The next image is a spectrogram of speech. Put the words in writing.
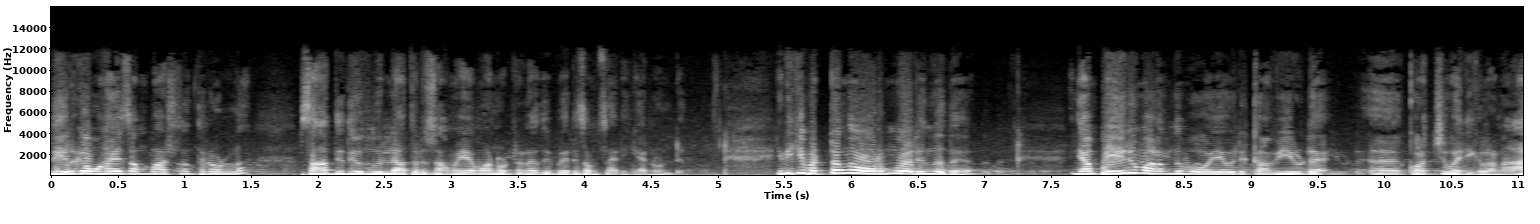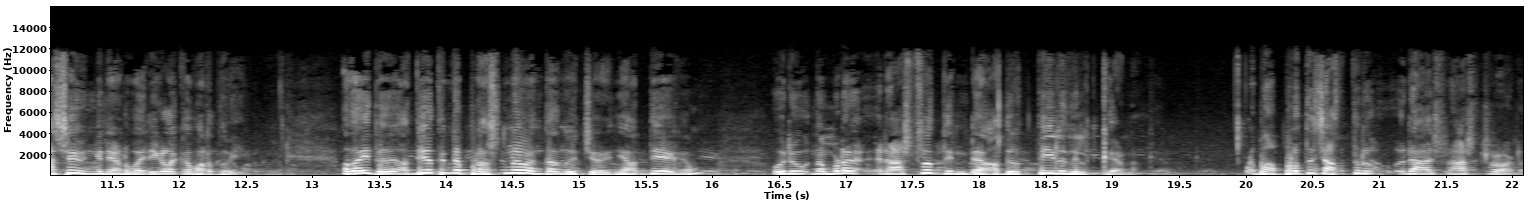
ദീർഘമായ സംഭാഷണത്തിനുള്ള സാധ്യതയൊന്നുമില്ലാത്തൊരു സമയമാണ് ഒട്ടനവധി പേര് സംസാരിക്കാനുണ്ട്. എനിക്ക് പെട്ടെന്ന് ഓർമ്മ വരുന്നത് ഞാൻ പേര് മറന്നുപോയ ഒരു കവിയുടെ കുറച്ച് വരികളാണ്. ആശയം ഇങ്ങനെയാണ്. വരികളൊക്കെ മറന്നുപോയി. അതായത് അദ്ദേഹത്തിന്റെ പ്രശ്നം എന്താണെന്ന് വെച്ച് കഴിഞ്ഞാൽ അദ്ദേഹം ഒരു നമ്മുടെ രാഷ്ട്രത്തിന്റെ അതിർത്തിയിൽ നിൽക്കുകയാണ്. അപ്പോൾ അപ്പുറത്ത് ശത്രു രാഷ്ട്രമാണ്.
